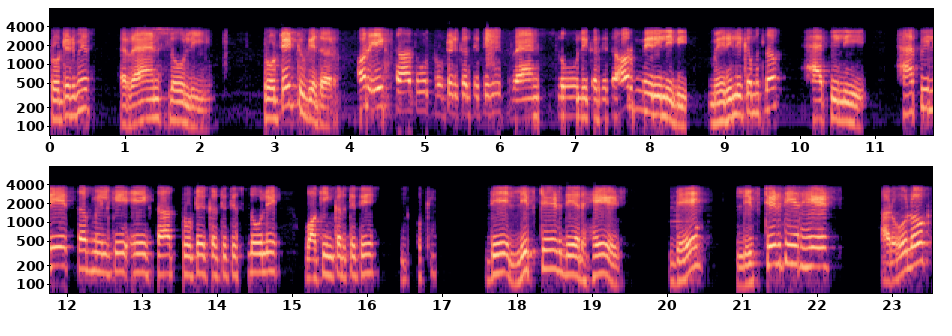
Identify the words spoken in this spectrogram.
trotted means ran slowly trotted together, और एक साथ वो ट्रोटेड करते थे मीन्स रैन स्लोली करते थे और मेरीली भी। मेरीली का मतलब हैप्पीली। हैप्पीली सब मिलके एक साथ प्रोटेक्ट करते थे, स्लोली वॉकिंग करते थे okay they lifted their heads they lifted their heads और वो लोग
